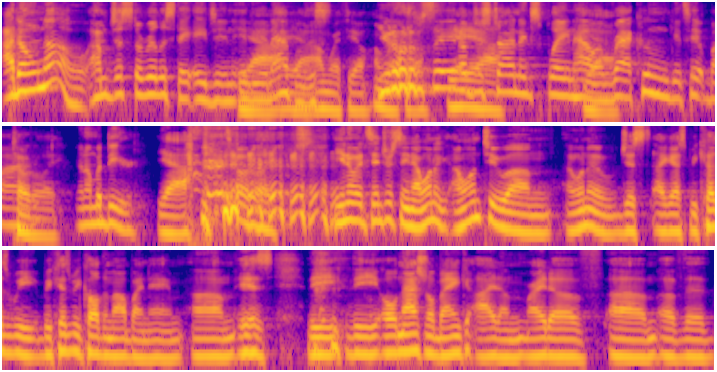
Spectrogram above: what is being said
I don't know. I'm just a real estate agent in Yeah, Indianapolis. yeah, I'm with you. I'm you know what you. I'm saying? I'm just trying to explain how a raccoon gets hit by Totally. and I'm a deer. Yeah, totally. you know, it's interesting. I want to, I want to, um, I want to just, I guess, because we, because we called them out by name, um, is the the old National Bank item, right? Of um, of the,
